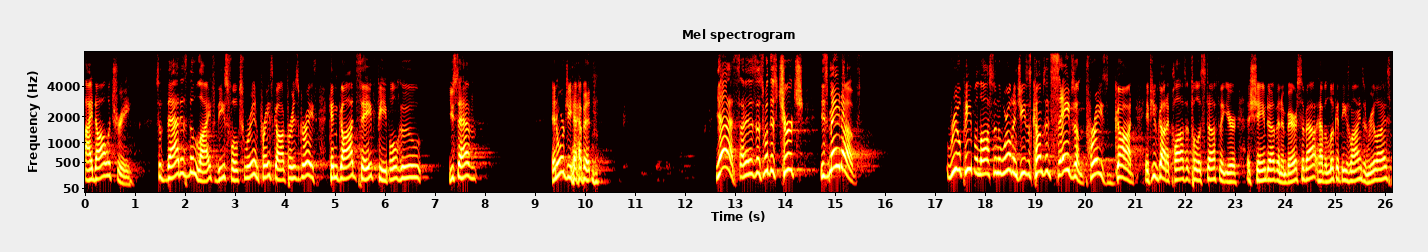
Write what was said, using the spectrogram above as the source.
idolatry. So that is the life these folks were in. Praise God for His grace. Can God save people who used to have an orgy habit. yes, I mean, this is what this church is made of. Real people lost in the world, and Jesus comes and saves them. Praise God. If you've got a closet full of stuff that you're ashamed of and embarrassed about, have a look at these lines and realize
